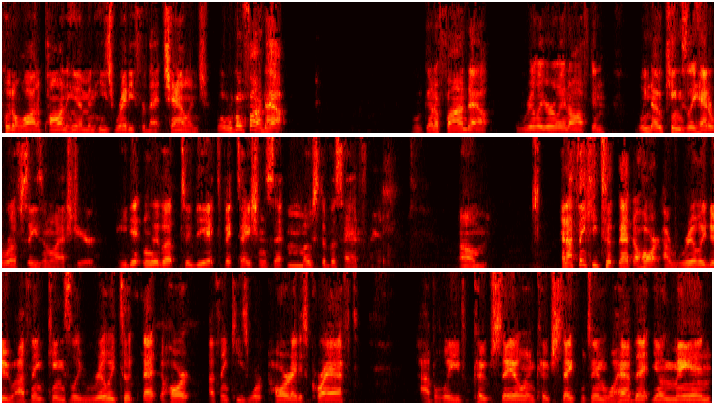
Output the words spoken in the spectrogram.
put a lot upon him and he's ready for that challenge. Well, we're gonna find out. We're gonna find out really early and often. We know Kingsley had a rough season last year. He didn't live up to the expectations that most of us had for him. Um, and I think he took that to heart. I really do. I think Kingsley really took that to heart. I think he's worked hard at his craft. I believe Coach Sale and Coach Stapleton will have that young man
